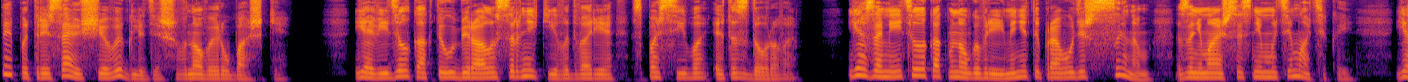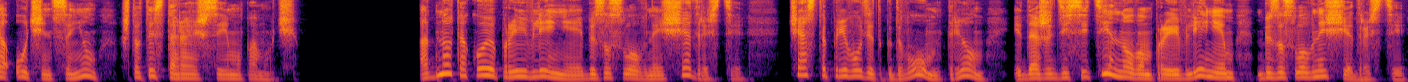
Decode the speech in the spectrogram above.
«Ты потрясающе выглядишь в новой рубашке. Я видел, как ты убирала сорняки во дворе. Спасибо, это здорово. Я заметила, как много времени ты проводишь с сыном, занимаешься с ним математикой. Я очень ценю, что ты стараешься ему помочь». Одно такое проявление безусловной щедрости — часто приводит к двум, трем и даже десяти новым проявлениям безусловной щедрости.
